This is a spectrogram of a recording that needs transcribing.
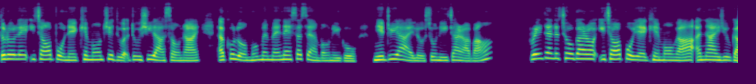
သူတို့လည်းဤချောပိုနဲ့ခင်မွန်းဖြစ်သူအတူရှိတာစုံတိုင်းအခုလိုမုံမမဲနဲ့ဆက်ဆံပုံတွေကိုမြင်တွေ့ရတယ်လို့ဆိုနေကြတာပါ။ပရိသတ်တချို့ကတော့ဤချောပိုရဲ့ခင်မွန်းကအနိုင်ယူက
